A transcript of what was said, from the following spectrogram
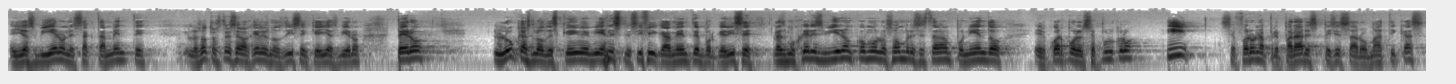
Ellos vieron exactamente, los otros tres evangelios nos dicen que ellas vieron, pero Lucas lo describe bien específicamente porque dice, las mujeres vieron cómo los hombres estaban poniendo el cuerpo del sepulcro y se fueron a preparar especies aromáticas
